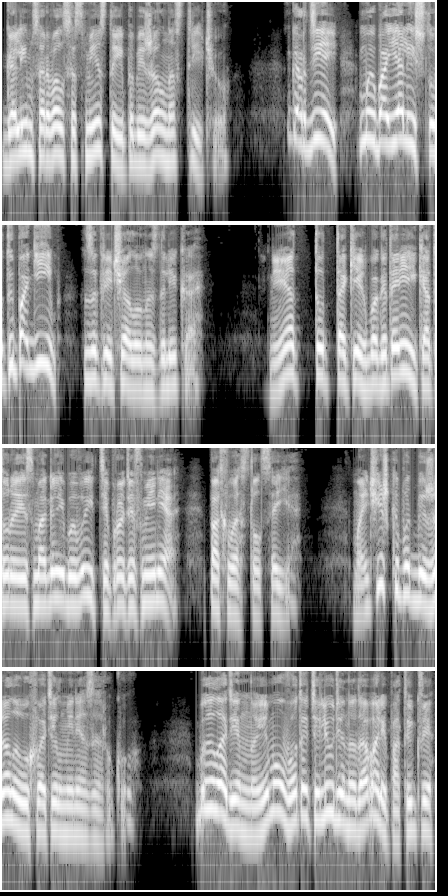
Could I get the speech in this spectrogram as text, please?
Галим сорвался с места и побежал навстречу. «Гордей, мы боялись, что ты погиб!» — закричал он издалека. «Нет тут таких богатырей, которые смогли бы выйти против меня», — похвастался я. Мальчишка подбежал и ухватил меня за руку. «Был один, но ему вот эти люди надавали по тыкве»,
